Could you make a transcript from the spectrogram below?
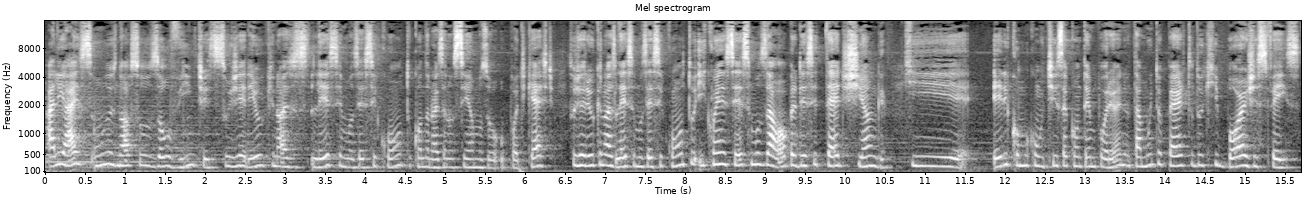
Aliás, um dos nossos ouvintes sugeriu que nós lêssemos esse conto quando nós anunciamos o, podcast. Sugeriu que nós lêssemos esse conto e conhecêssemos a obra desse Ted Chiang, que ele, como contista contemporâneo, está muito perto do que Borges fez,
